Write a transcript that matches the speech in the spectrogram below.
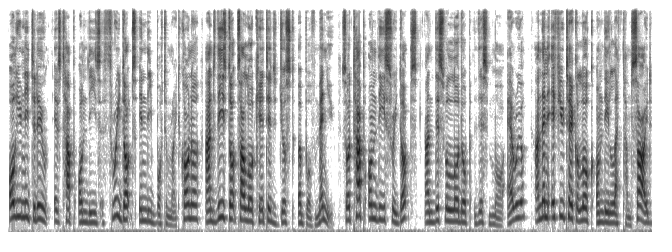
all you need to do is tap on these three dots in the bottom right corner, and these dots are located just above menu. So tap on these three dots, and this will load up this more area. And then if you take a look on the left hand side,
